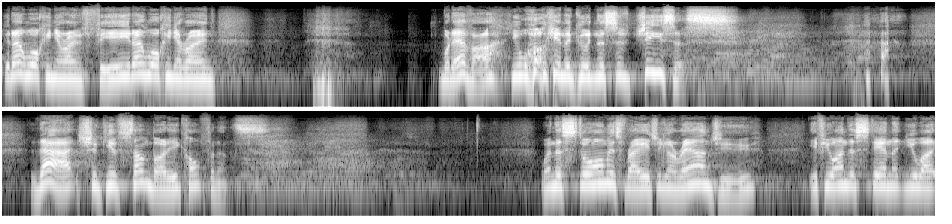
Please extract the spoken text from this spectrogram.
You don't walk in your own fear. You don't walk in your own whatever. You walk in the goodness of Jesus. that should give somebody confidence. When the storm is raging around you, if you understand that you are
